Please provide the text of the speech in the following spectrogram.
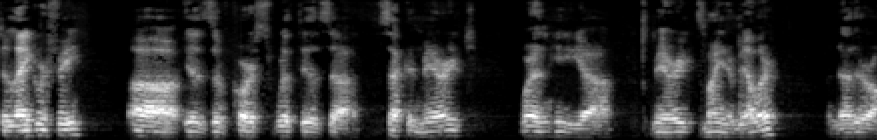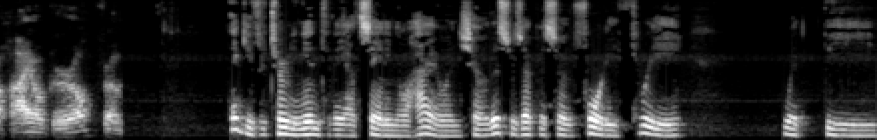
telegraphy uh, is of course with his uh, second marriage when he uh, married Mina Miller, another Ohio girl from Thank you for tuning in to the Outstanding Ohioan Show. This was episode 43 with the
